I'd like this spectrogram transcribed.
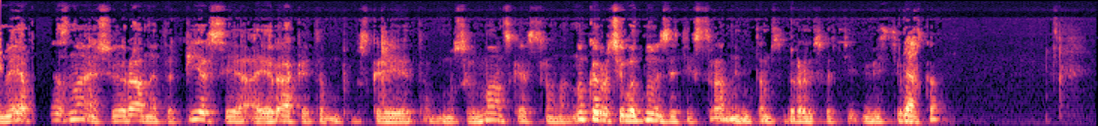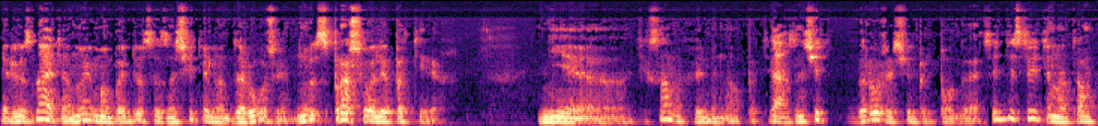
Ну я, я знаю, что Иран это Персия, а Ирак это скорее там, мусульманская страна. Ну, короче, в одну из этих стран они там собирались вести, вести да. войска. Я говорю, знаете, оно им обойдется значительно дороже. Ну, спрашивали о потерях. Не тех самых а именно о потерях. Да. Значительно дороже, чем предполагается. И действительно, там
